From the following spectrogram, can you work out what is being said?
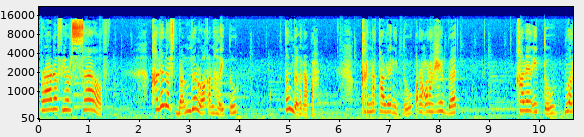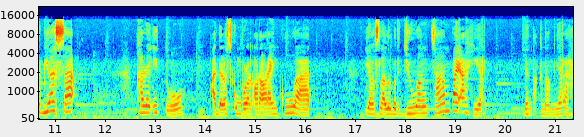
proud of yourself. Kalian harus bangga loh akan hal itu. Tahu nggak kenapa? Karena kalian itu orang-orang hebat. Kalian itu luar biasa. Kalian itu adalah sekumpulan orang-orang yang kuat yang selalu berjuang sampai akhir dan tak kenal menyerah.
